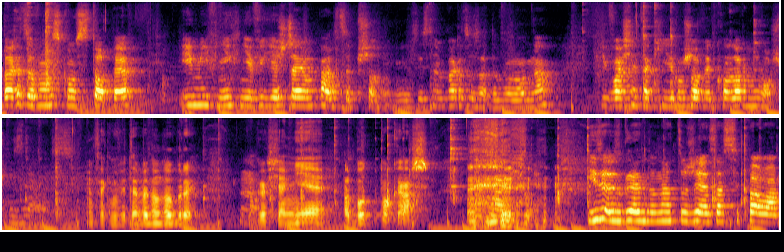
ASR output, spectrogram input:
bardzo wąską stopę i mi w nich nie wyjeżdżają palce przodu, więc jestem bardzo zadowolona. I właśnie taki różowy kolor miłość mi znalazł. Tak mówię, te będą dobre. No. Gosia nie, albo pokaż. I ze względu na to, że ja zasypałam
